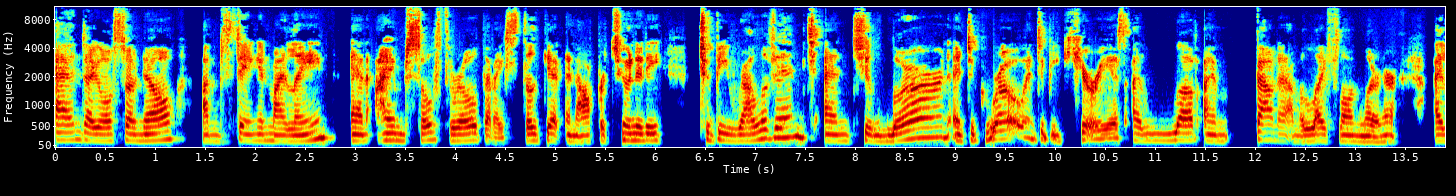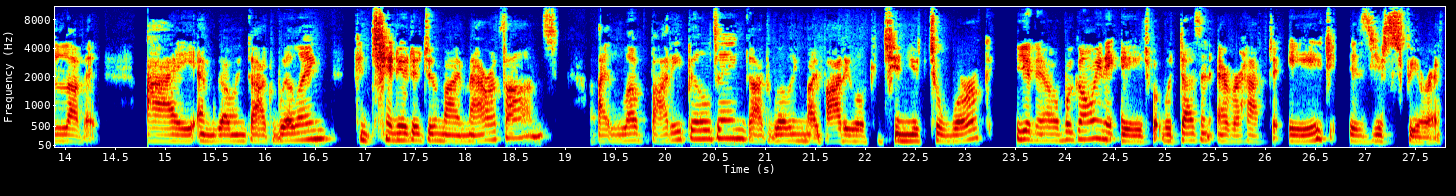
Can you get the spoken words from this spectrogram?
And I also know I'm staying in my lane. And I am so thrilled that I still get an opportunity to be relevant and to learn and to grow and to be curious. I love, I'm found out I'm a lifelong learner. I love it. I am going, God willing, continue to do my marathons. I love bodybuilding. God willing, my body will continue to work. You know, we're going to age, but what doesn't ever have to age is your spirit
